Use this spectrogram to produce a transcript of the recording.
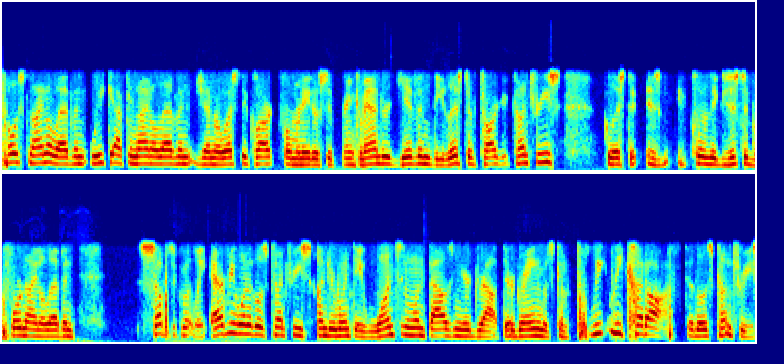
post 9 11, week after 9 11, General Wesley Clark, former NATO Supreme Commander, given the list of target countries, list is clearly existed before 9 11. Subsequently, every one of those countries underwent a once in 1,000 year drought. Their grain was completely cut off to those countries.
